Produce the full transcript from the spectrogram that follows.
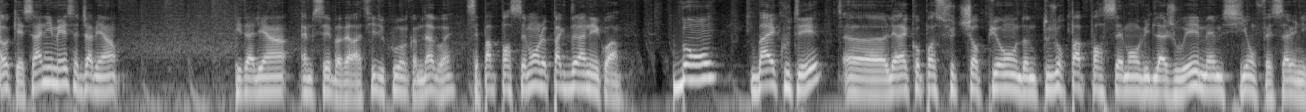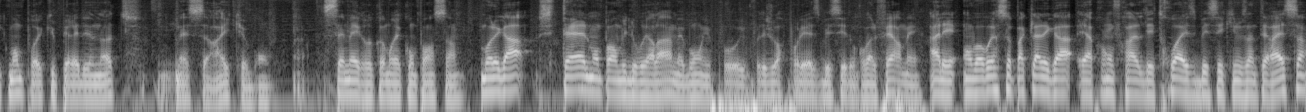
Ok, c'est animé, c'est déjà bien. Italien, MC, bah du coup, hein, comme d'hab, ouais. C'est pas forcément le pack de l'année, quoi. Bon, bah écoutez, euh, les récompenses fut champion donnent toujours pas forcément envie de la jouer, même si on fait ça uniquement pour récupérer des notes. Mais c'est vrai que bon, c'est maigre comme récompense. Hein. Bon les gars, j'ai tellement pas envie de l'ouvrir là, mais bon, il faut, faut des joueurs pour les SBC, donc on va le faire. Mais allez, on va ouvrir ce pack là les gars, et après on fera les 3 SBC qui nous intéressent.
